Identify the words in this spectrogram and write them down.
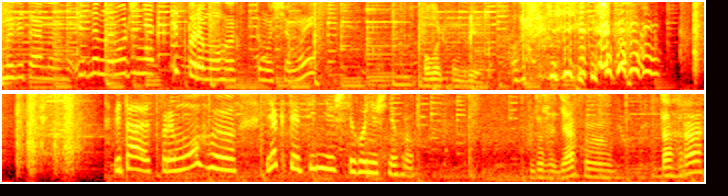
І ми вітаємо його і з днем народження, і з перемогою, тому що ми Олександрія. Олександрія. Вітаю з перемогою. Як ти оцінюєш сьогоднішню гру? Дуже дякую. Та гра,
